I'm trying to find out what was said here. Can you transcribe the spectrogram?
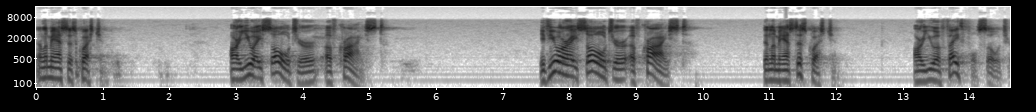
Now, let me ask this question Are you a soldier of Christ? If you are a soldier of Christ, then let me ask this question Are you a faithful soldier?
